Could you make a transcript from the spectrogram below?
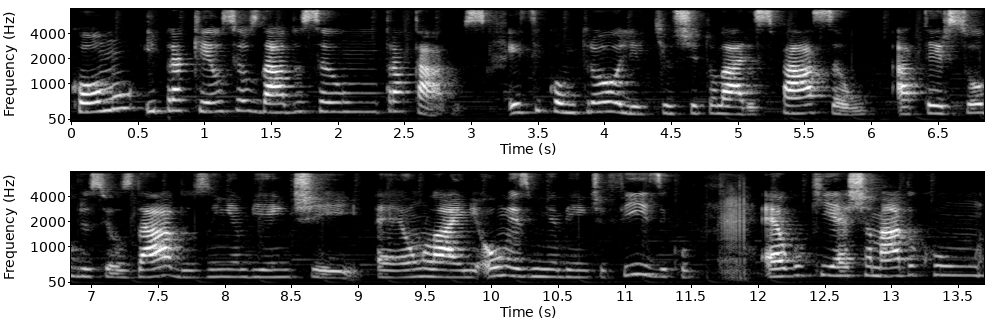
como e para que os seus dados são tratados. Esse controle que os titulares passam a ter sobre os seus dados em ambiente é, online ou mesmo em ambiente físico é algo que é chamado com,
